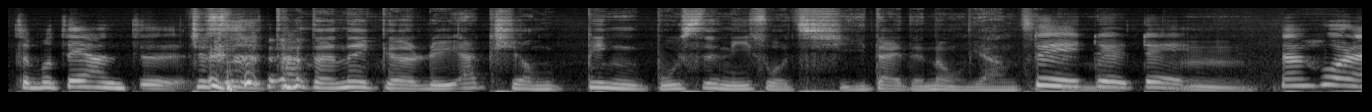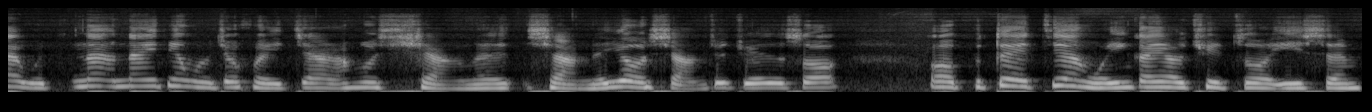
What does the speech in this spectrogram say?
怎么这样子？就是他的那个 reaction 并不是你所期待的那种样子。对对对，嗯。但后来我那那一天我就回家，然后想了想了又想，就觉得说，哦不对，这样我应该要去做医生，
